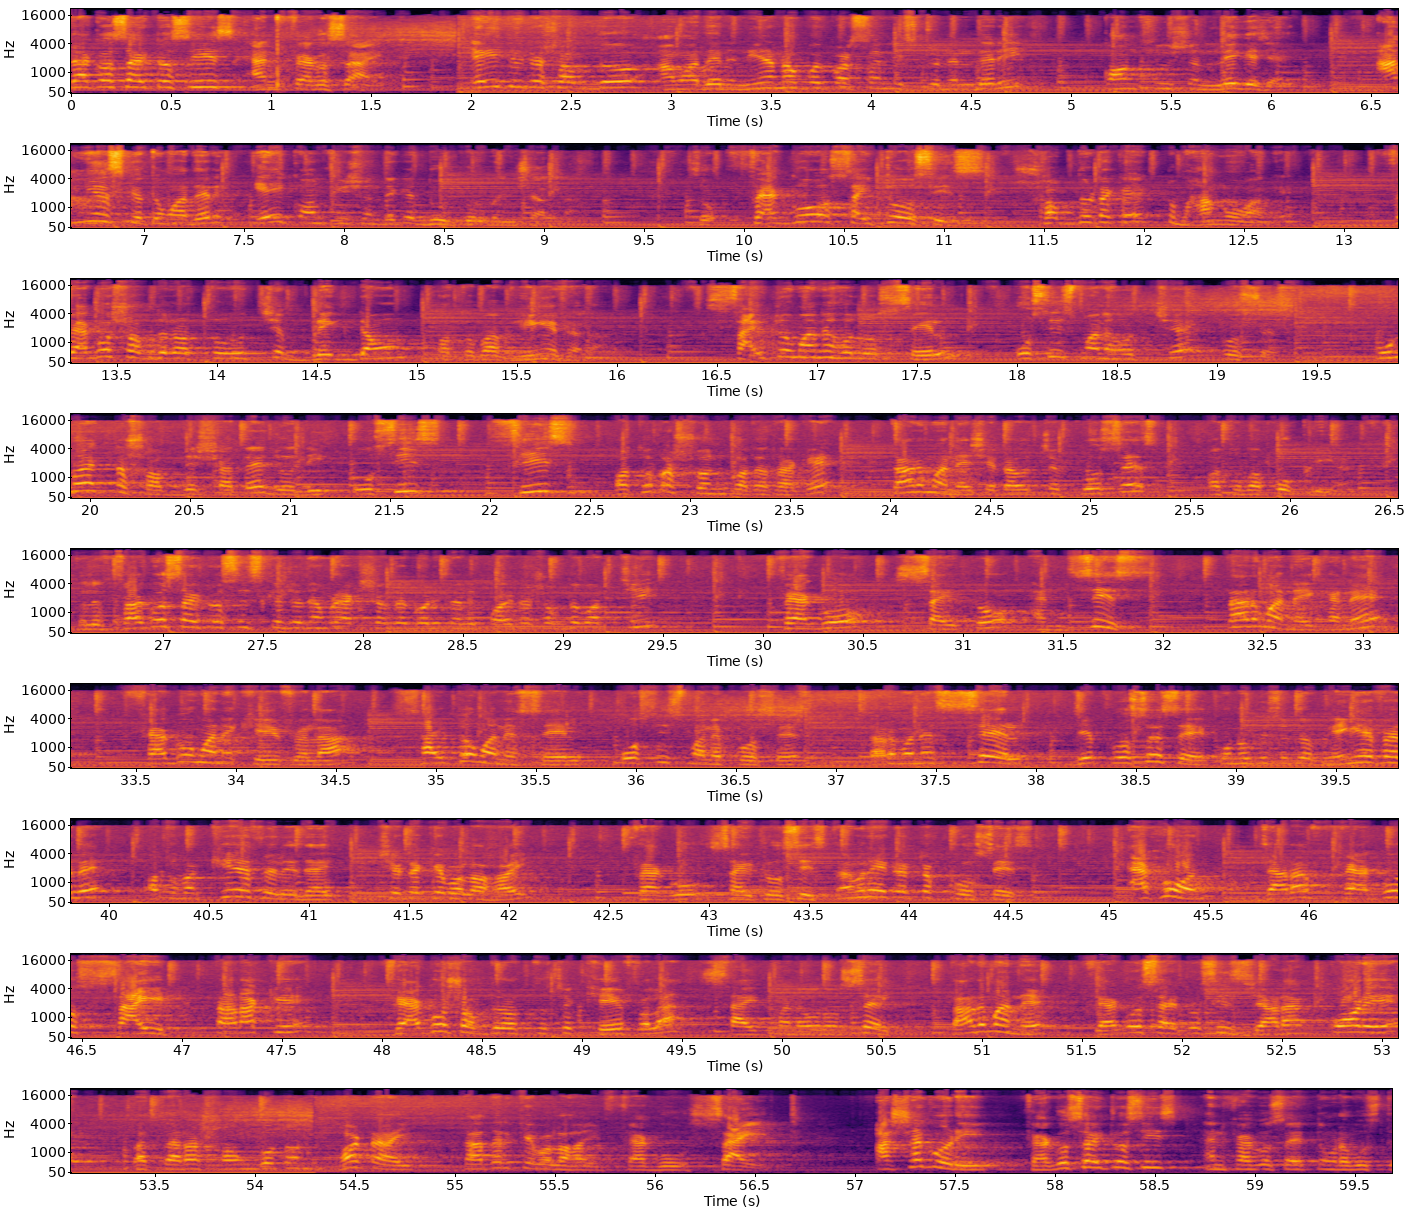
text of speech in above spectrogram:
Phagocytosis and phagocyte এই দুটো শব্দ আমাদের নিরানব্বই পার্সেন্ট স্টুডেন্টদেরই কনফিউশন লেগে যায়। আমি আজকে তোমাদের এই কনফিউশন থেকে দূর করব ইনশাল্লাহ তো ফ্যাগোসাইটোসিস শব্দটাকে একটু ভাঙো আগে। ফ্যাগো শব্দের অর্থ হচ্ছে ব্রেকডাউন অথবা ভেঙে ফেলা। সাইটো মানে হলো সেল ওসিস মানে হচ্ছে প্রসেস কোনো একটা শব্দের সাথে যদি ওসিস সিস অথবা শোন কথা থাকে, তার মানে সেটা হচ্ছে প্রসেস অথবা প্রক্রিয়া। তাহলে ফ্যাগোসাইটোসিসকে যদি আমরা একসাথে করি, তাহলে কয়টা শব্দ পাচ্ছি? ফ্যাগো সাইটো অ্যান্ড সিস তার মানে এখানে ফ্যাগো মানে খেয়ে ফেলা সাইটো মানে সেল ওসিস মানে প্রসেস তার মানে সেল যে প্রসেসে কোনো কিছুকে ভেঙে ফেলে অথবা খেয়ে ফেলে দেয়, সেটাকে বলা হয় ফ্যাগোসাইটোসিস তার মানে এটা একটা প্রসেস এখন যারা ফ্যাগোসাইট তারা কে ফ্যাগো শব্দের অর্থ হচ্ছে খেয়ে ফেলা সাইট মানে হলো সেল তার মানে ফ্যাগোসাইটোসিস যারা করে বা তারা সংগঠন ঘটায়, তাদেরকে বলা হয় ফ্যাগোসাইট আশা করি ফ্যাগোসাইটোসিস অ্যান্ড ফ্যাগোসাইট তোমরা বুঝতে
